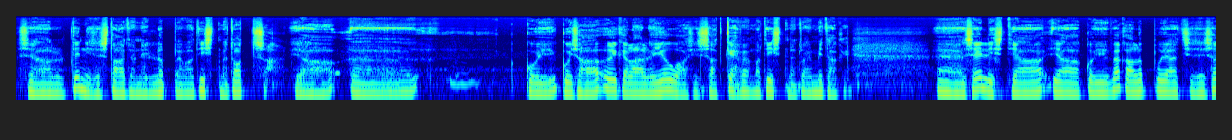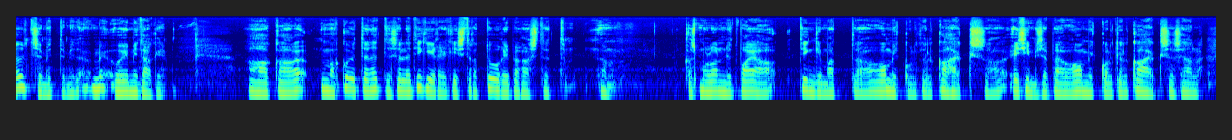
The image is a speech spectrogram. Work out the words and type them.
seal tennisestaadionil lõpevad istmed otsa ja kui, kui sa õigel ajal ei jõua, siis saad kehvemad istmed või midagi sellist ja, ja kui väga lõppu jääd, siis ei saa üldse mitte midagi või midagi. aga ma kujutan ette selle digiregistratuuri pärast, et noh, kas mul on nüüd vaja tingimata hommikul kell kaheksa, esimese päeva hommikul kell kaheksa seal äh,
